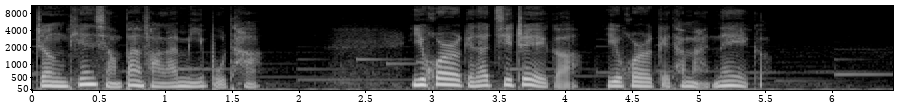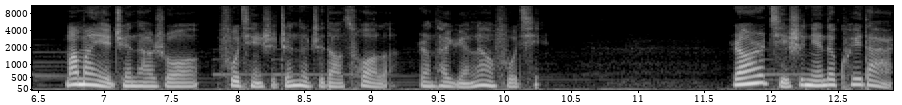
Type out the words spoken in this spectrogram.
整天想办法来弥补他，一会儿给他寄这个，一会儿给他买那个。妈妈也劝他说：“父亲是真的知道错了，让他原谅父亲。”然而几十年的亏待，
